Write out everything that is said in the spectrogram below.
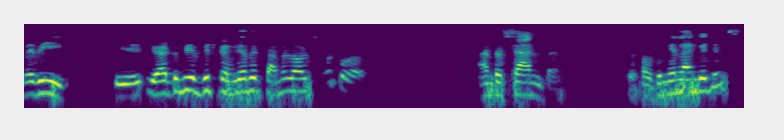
Maybe you, you have to be a bit familiar with Tamil also to understand the South Indian languages.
